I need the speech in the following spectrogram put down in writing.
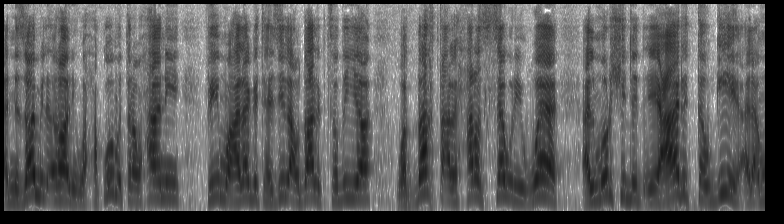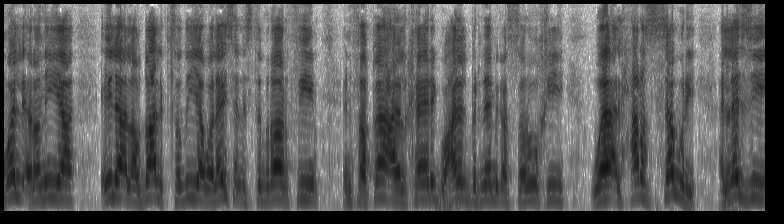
النظام الإيراني وحكومة روحاني في معالجة هذه الأوضاع الاقتصادية والضغط على الحرس الثوري والمرشد لإعادة توجيه الأموال الإيرانية إلى الأوضاع الاقتصادية وليس الاستمرار في انفاقها على الخارج وعلى البرنامج الصاروخي والحرس الثوري نعم. الذي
